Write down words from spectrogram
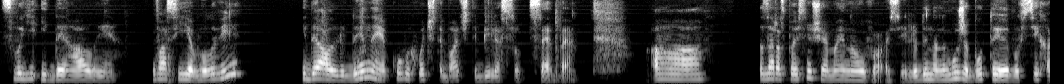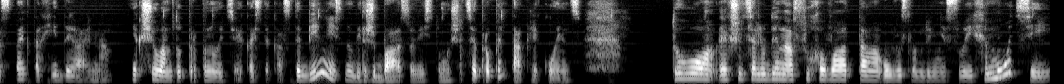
свої ідеали. У вас є в голові ідеал людини, яку ви хочете бачити біля себе. А зараз поясню, що я маю на увазі. Людина не може бути во всіх аспектах ідеальна. Якщо вам тут пропонується якась така стабільність, ну більш базовість, тому що це про Пентаклі Coins, то якщо ця людина суховата у висловленні своїх емоцій,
